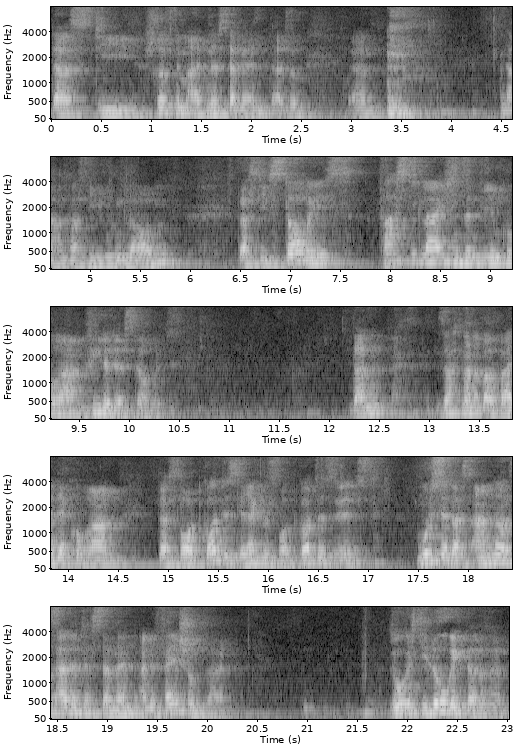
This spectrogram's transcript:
dass die Schriften im Alten Testament, also ähm, nach was die Juden glauben, dass die Stories fast die gleichen sind wie im Koran, viele der Stories. Dann sagt man aber, weil der Koran das Wort Gottes, direkt das Wort Gottes ist, muss ja das andere, das Alte Testament, eine Fälschung sein. So ist die Logik da drin.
